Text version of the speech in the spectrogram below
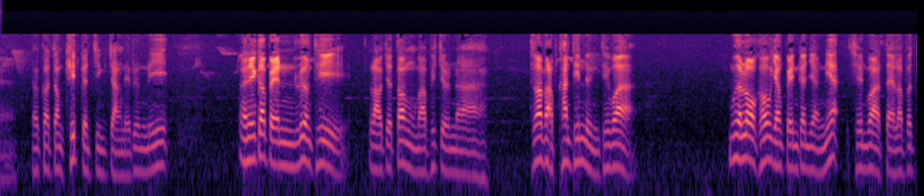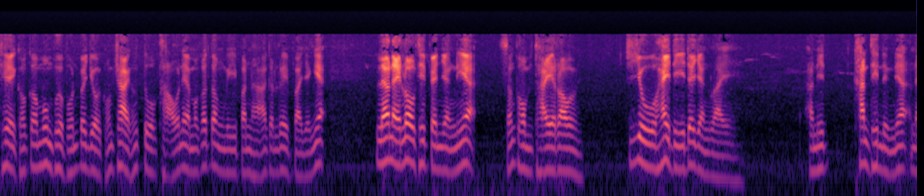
นะแล้วก็ต้องคิดกันจริงจังในเรื่องนี้ อันนี้ก็เป็นเรื่องที่เราจะต้องมาพิจารณาสำหรับขั้นที่หนึ่งที่ว่าเมื่อโลกเขายังเป็นกันอย่างเนี้ย เช่นว่าแต่ละประเทศเขาก็มุ่งเพื่อผลประโยชน์ของชาติของตัวเขาเนี่ยมันก็ต้องมีปัญหากันเรื่อยไปอย่างเงี้ย แล้วในโลกที่เป็นอย่างเนี้ยสังคมไทยเราจะอยู่ให้ดีได้อย่างไร อันนี้ ขั้นที่หนึ่งเนี่ยใน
